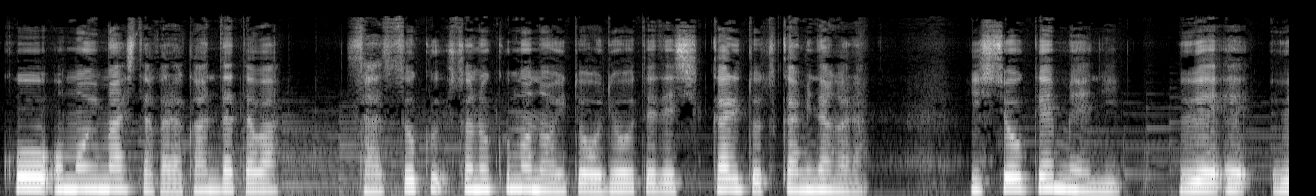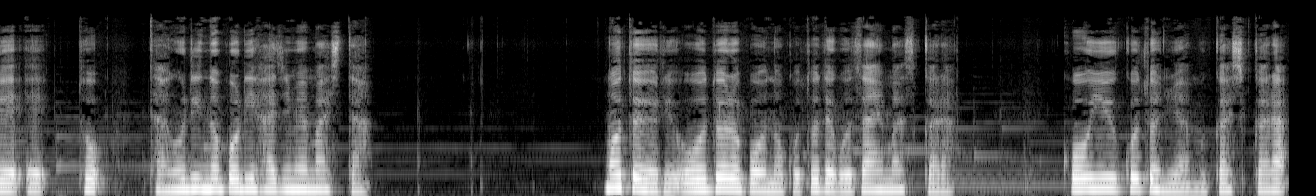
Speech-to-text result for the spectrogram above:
こう思いましたから神田田は、早速その雲の糸を両手でしっかりとつかみながら、一生懸命に上へ上へと手繰り登り始めました。元より大泥棒のことでございますから、こういうことには昔から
